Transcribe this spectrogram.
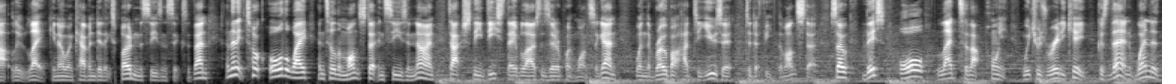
at Loot Lake, you know, when Kevin did explode in the season 6 event. And then it took all the way until the monster in season 9 to actually destabilize the zero point once again when the robot had to use it to defeat the monster. So this all led to that point, which was really key, because then when the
